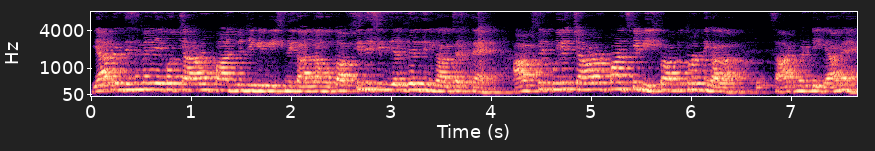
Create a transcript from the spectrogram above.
याद रख जैसे मैंने एक और चार और पाँच बजे के बीच निकालना हो तो आप सीधे सीधे जल्दी जल्दी निकाल सकते हैं। आपसे पूछे चार और पाँच के बीच तो आपने तुरंत निकाला। साठ बट्टी ग्यारह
